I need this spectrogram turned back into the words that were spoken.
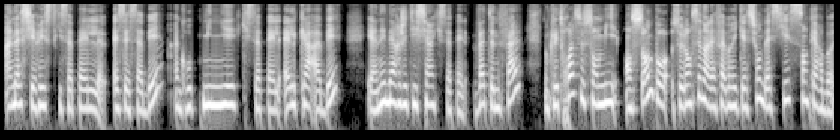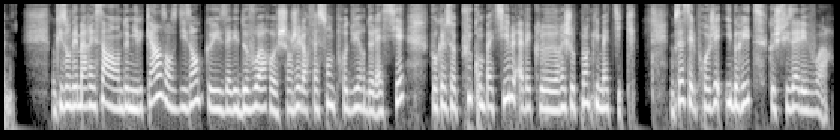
un aciériste qui s'appelle SSAB, un groupe minier qui s'appelle LKAB et un énergéticien qui s'appelle Vattenfall. Donc les trois se sont mis ensemble pour se lancer dans la fabrication d'acier sans carbone. Donc ils ont démarré ça en 2015 en se disant qu'ils allaient devoir euh, changer leur façon de produire de l'acier pour qu'elle soit plus compatible avec le réchauffement climatique. Donc ça c'est le projet hybride que je suis allée voir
